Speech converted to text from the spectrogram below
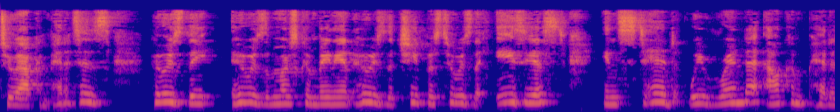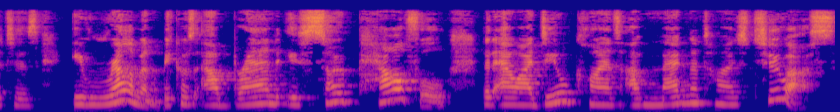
to our competitors. Who is the who is the most convenient? Who is the cheapest? Who is the easiest? Instead, we render our competitors irrelevant because our brand is so powerful that our ideal clients are magnetized to us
